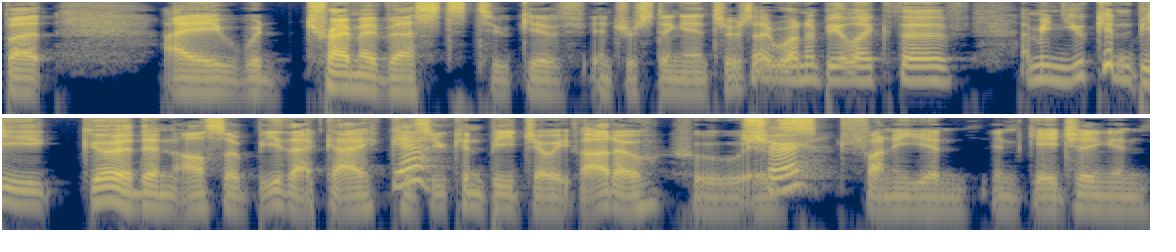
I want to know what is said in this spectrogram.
but I would try my best to give interesting answers. I want to be like the. I mean, you can be good and also be that guy because yeah. you can be Joey Votto, who sure. is funny and engaging and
